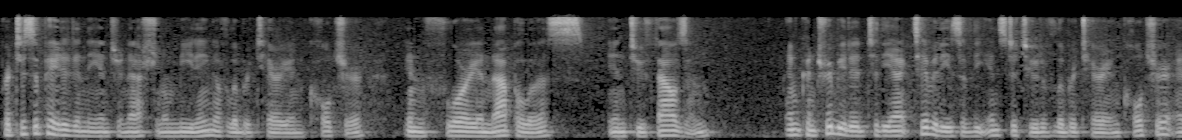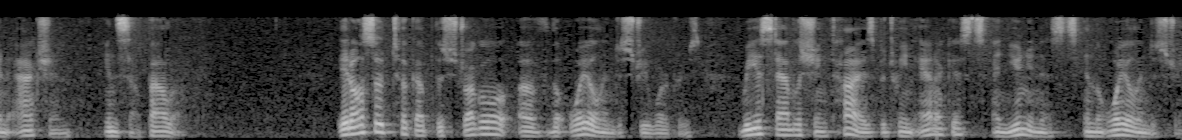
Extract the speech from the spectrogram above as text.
participated in the International Meeting of Libertarian Culture in Florianopolis in 2000, and contributed to the activities of the Institute of Libertarian Culture and Action in Sao Paulo. It also took up the struggle of the oil industry workers, re-establishing ties between anarchists and unionists in the oil industry,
